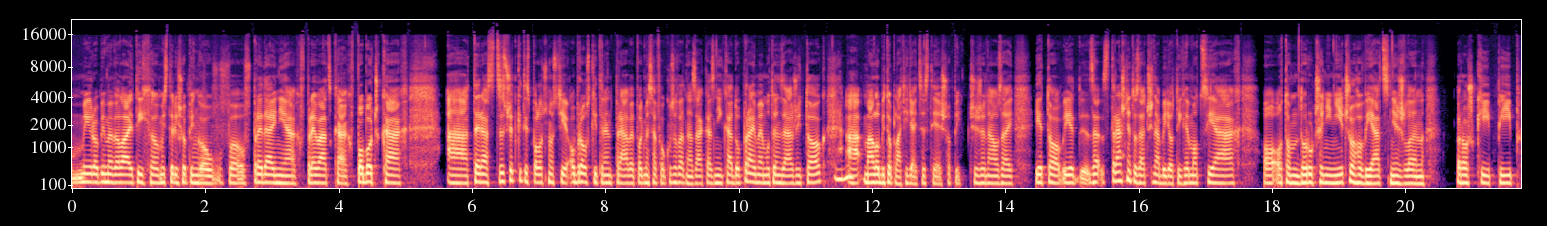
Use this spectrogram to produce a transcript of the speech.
my robíme veľa aj tých mystery shoppingov v, v predajniach, v prevádzkach, v pobočkách a teraz cez všetky tie spoločnosti je obrovský trend práve poďme sa fokusovať na zákazníka, doprajme mu ten zážitok mm-hmm. a malo by to platiť aj cez tie e-shopy. Čiže naozaj je to, je, strašne to začína byť o tých emóciách, o, o tom doručení niečoho viac, než len rožky, píp,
